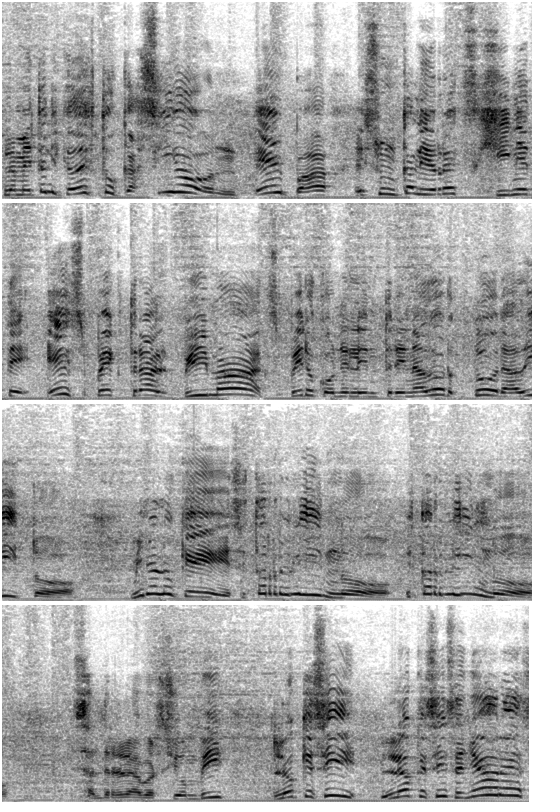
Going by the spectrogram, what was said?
La metálica de esta ocasión. ¡Epa! Es un Calyrex jinete espectral V-Max, pero con el entrenador doradito. Mira lo que es, está re lindo, está re lindo. ¿Saldrá la versión B? Lo que sí, lo que sí, señores.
